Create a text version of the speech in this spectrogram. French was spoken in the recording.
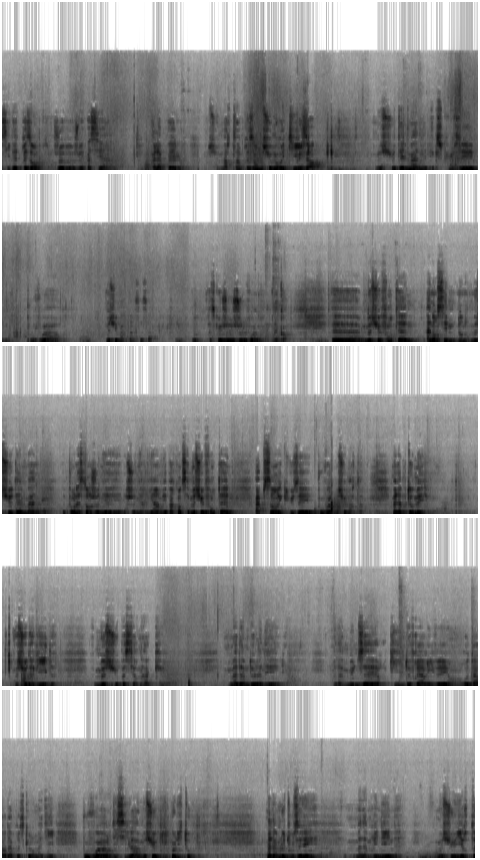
merci d'être présent. Je, vais passer à, l'appel. Monsieur Martin présent, Monsieur Moretti. Présent. Monsieur Delman excusé. Pouvoir. Monsieur Martin, c'est ça? Oui. Parce que je, le vois. D'accord. Euh, Monsieur Fontaine. Ah non, c'est non non. Monsieur Delman. Pour l'instant, je n'ai je n'ai rien, mais par contre, c'est Monsieur Fontaine, absent, excusé, pouvoir Monsieur Martin. Madame Thomé. Monsieur David, Monsieur Pasternak, Madame Delaney, Madame Munzer, qui devrait arriver en retard, d'après ce que l'on m'a dit, pouvoir d'ici là à Monsieur Hippolito. Madame Letouzé, Madame Rinine, Monsieur Hirt,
